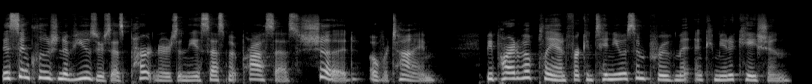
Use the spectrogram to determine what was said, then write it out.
This inclusion of users as partners in the assessment process should, over time, be part of a plan for continuous improvement and communication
